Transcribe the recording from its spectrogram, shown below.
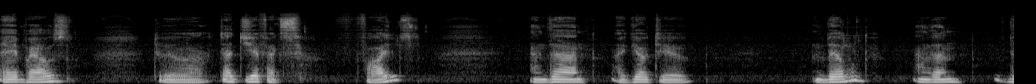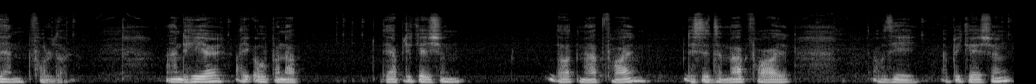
I browse to uh, gfx files and then I go to build and then bin folder. And here I open up the application dot .map file. This is the map file of the application.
